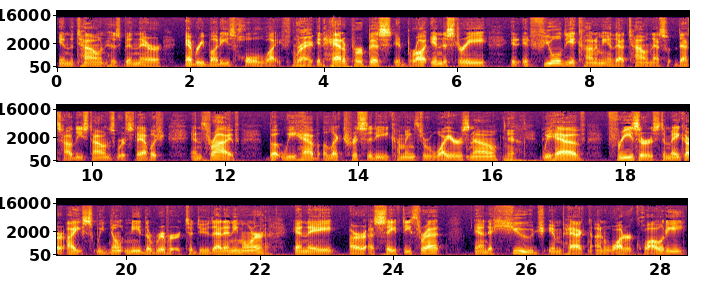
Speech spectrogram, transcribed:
in the town has been there everybody's whole life. Right. It had a purpose. It brought industry. It, it fueled the economy of that town. That's that's how these towns were established and thrive. But we have electricity coming through wires now. Yeah. We have freezers to make our ice. We don't need the river to do that anymore. And they are a safety threat and a huge impact on water quality,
